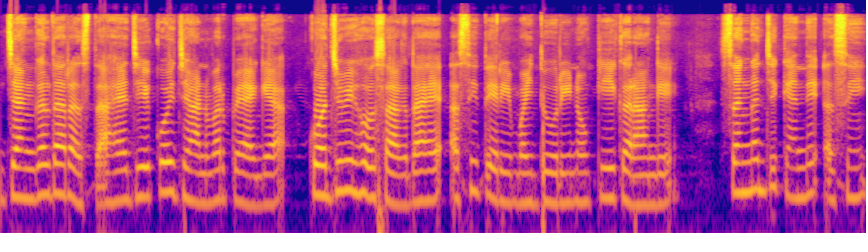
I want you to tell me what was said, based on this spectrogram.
ਜੰਗਲ ਦਾ ਰਸਤਾ ਹੈ, ਜੇ ਕੋਈ ਜਾਨਵਰ ਪੈ ਗਿਆ, ਕੁਝ ਵੀ ਹੋ ਸਕਦਾ ਹੈ। ਅਸੀਂ ਤੇਰੀ ਮਜ਼ਦੂਰੀ ਨੂੰ ਕੀ ਕਰਾਂਗੇ? ਸੰਗਤ ਜੀ ਕਹਿੰਦੇ, ਅਸੀਂ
